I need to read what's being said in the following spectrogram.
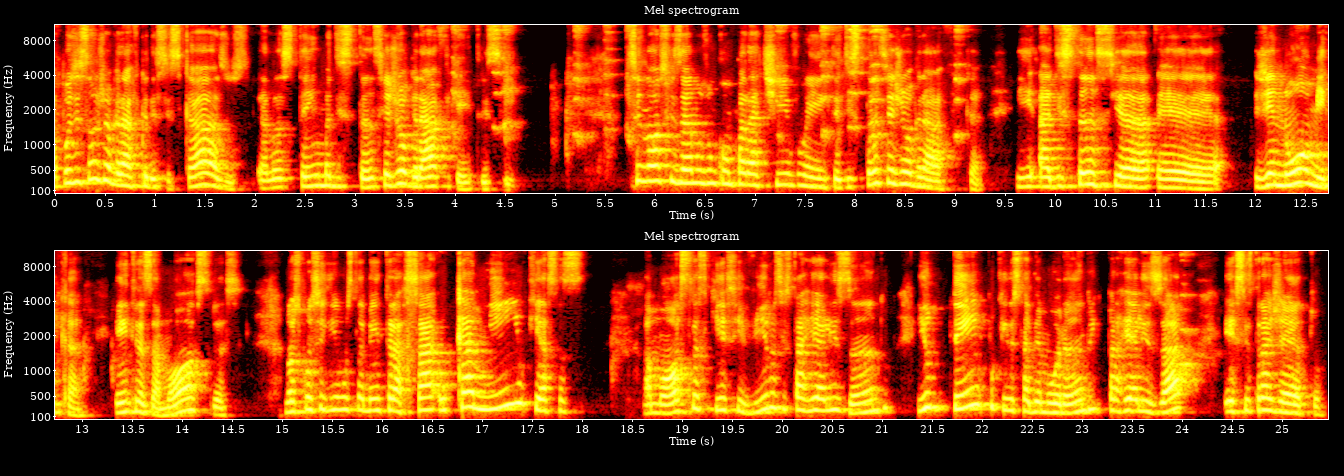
A posição geográfica desses casos, elas têm uma distância geográfica entre si. Se nós fizermos um comparativo entre a distância geográfica e a distância é, genômica entre as amostras, nós conseguimos também traçar o caminho que essas amostras, que esse vírus está realizando e o tempo que ele está demorando para realizar esse trajeto.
